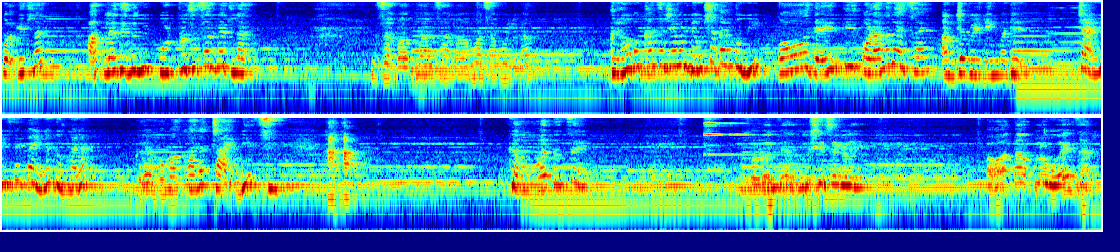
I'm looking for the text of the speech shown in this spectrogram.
बघितलं? आपल्या दिदींनी फूड प्रोसेसर घेतला. जबाबदार झाला हो माझा मुलगा. गृहमुखाचं जेवण देऊ शकाल तुम्ही? हो देईन की. कोणाला द्यायचंय? आमच्या बिल्डिंगमध्ये. चायनीज देता येईल ना तुम्हाला? ग्रहमखाला चायनीज गंमतच आहे. सोडून सगळे. अहो आता आपलं वय झालं.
